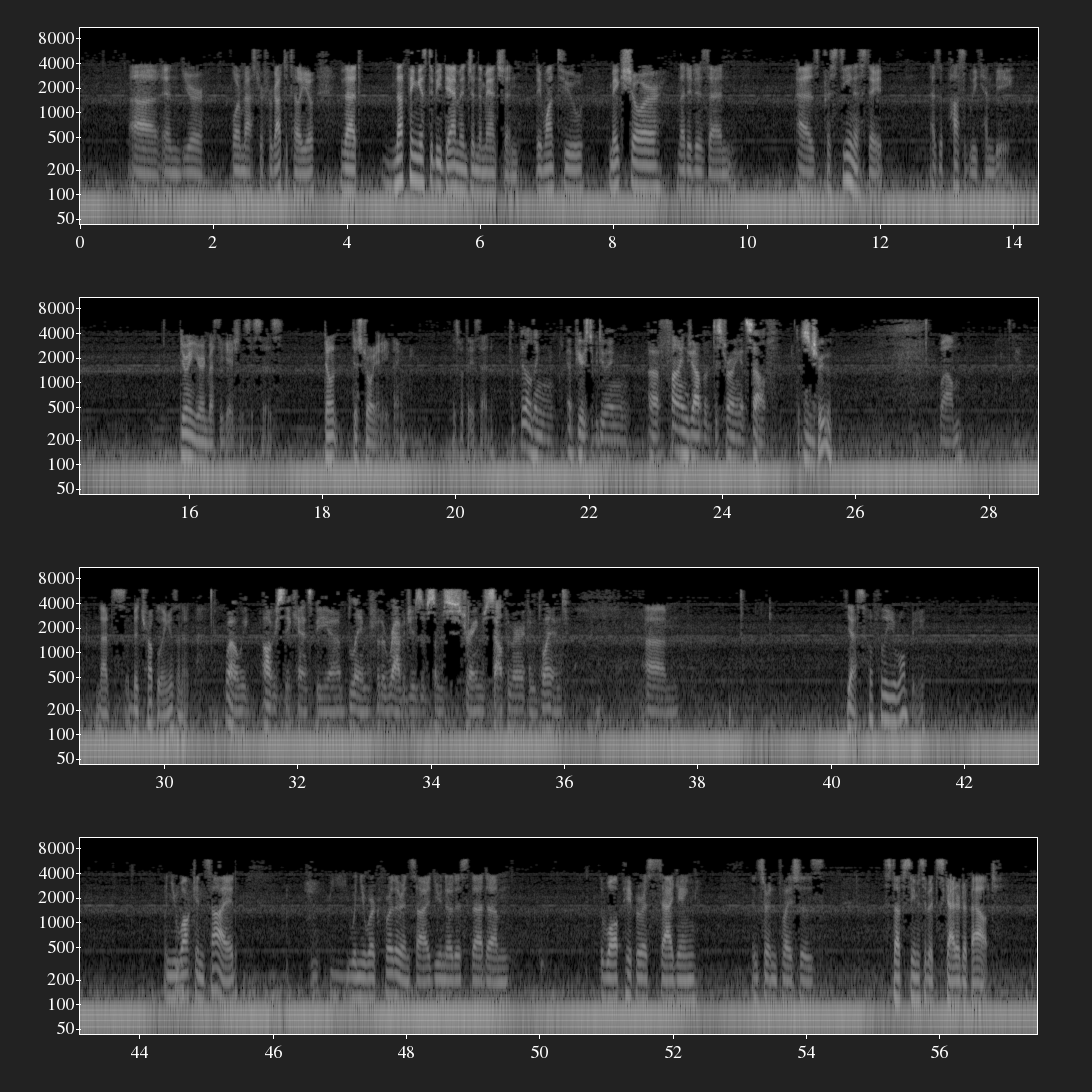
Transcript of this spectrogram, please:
uh, and your lore master forgot to tell you that nothing is to be damaged in the mansion. They want to make sure that it is an as pristine a state as it possibly can be. During your investigations, this is. Don't destroy anything. Is what they said. The building appears to be doing a fine job of destroying itself. That's Hmm. true. Well, that's a bit troubling, isn't it? Well, we obviously can't be uh, blamed for the ravages of some strange South American plant. Um, yes, hopefully you won't be. When you walk inside, when you work further inside, you notice that um, the wallpaper is sagging in certain places. Stuff seems a bit scattered about.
